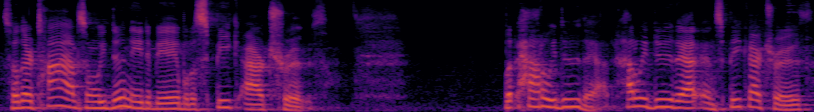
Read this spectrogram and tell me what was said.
So there are times when we do need to be able to speak our truth. But how do we do that? How do we do that and speak our truth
